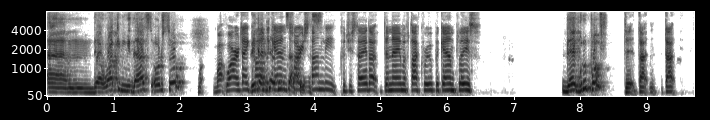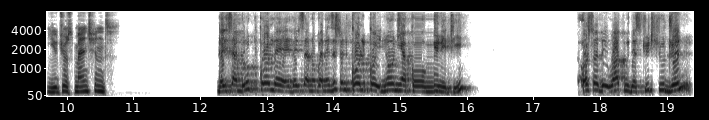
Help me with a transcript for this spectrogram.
um, they are working with us also. What, what are they called again? Sorry, Stanley. Could you say that the name of that group again, please? The group of the, that that you just mentioned. There is a group called uh, there is an organization called Koinonia Community also, they work with the street children.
